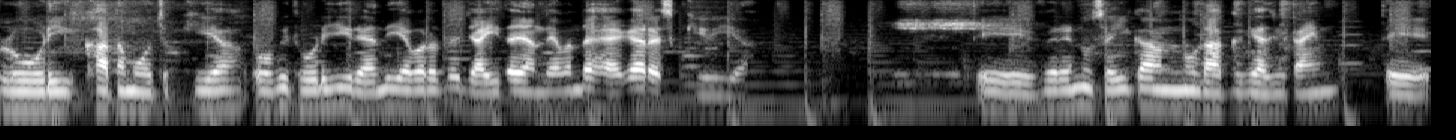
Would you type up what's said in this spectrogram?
ਰੋਡ ਹੀ ਖਤਮ ਹੋ ਚੁੱਕੀ ਆ। ਉਹ ਵੀ ਥੋੜੀ ਜਿਹੀ ਰਹਿੰਦੀ ਆ, ਪਰ ਉੱਤੇ ਜਾਈ ਤਾਂ ਜਾਂਦੇ ਆ। ਬੰਦਾ ਹੈਗਾ ਰਿਸਕੀ ਹੋਈ ਆ। ਤੇ ਫਿਰ ਇਹਨੂੰ ਸਹੀ ਕਰਨ ਨੂੰ ਲੱਗ ਗਿਆ ਸੀ ਟਾਈਮ ਤੇ,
